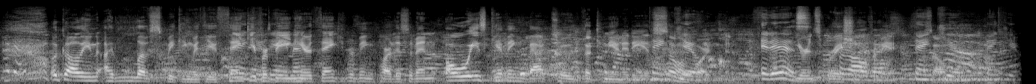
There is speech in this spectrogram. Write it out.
Well, Colleen, I love speaking with you. Thank, Thank you you, for being Damon. here. Thank you for being part of this event. Always giving back to the community. It's Thank so you. important. It is. You're inspirational all for me. Thank So- you. Thank you.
